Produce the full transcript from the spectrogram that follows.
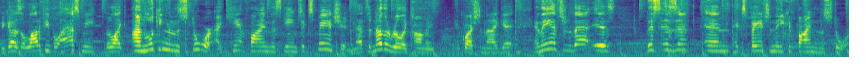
because a lot of people ask me, they're like, I'm looking in the store, I can't find this game's expansion. That's another really common question that I get. And the answer to that is this isn't an expansion that you could find in the store.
